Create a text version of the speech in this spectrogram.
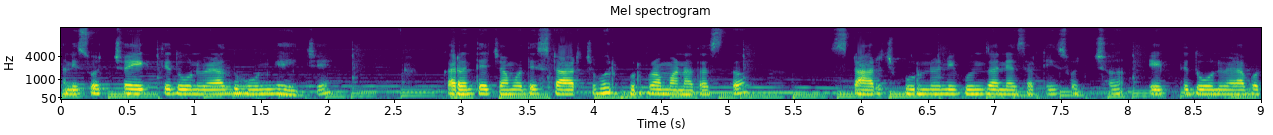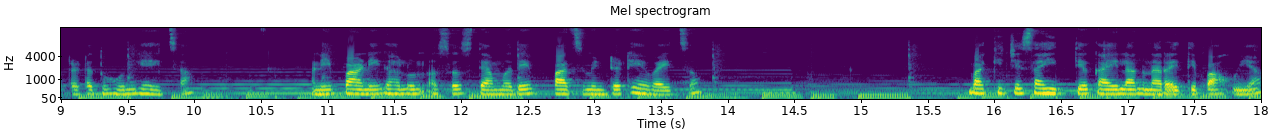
आणि स्वच्छ एक ते दोन वेळा धुवून घ्यायचे. कारण त्याच्यामध्ये स्टार्च भरपूर प्रमाणात असतं. स्टार्च पूर्ण निघून जाण्यासाठी स्वच्छ एक ते दोन वेळा बटाटा धुवून घ्यायचा. आणि पाणी घालून असंच त्यामध्ये पाच मिनटं ठेवायचं. बाकीचे साहित्य काय लागणार आहे ते पाहूया.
